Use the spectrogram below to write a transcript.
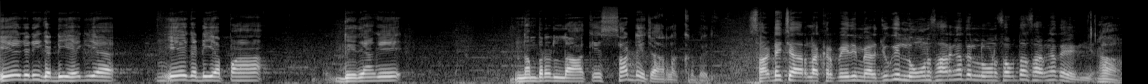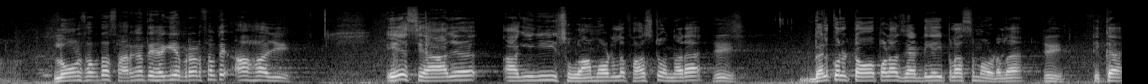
ਇਹ ਜਿਹੜੀ ਗੱਡੀ ਹੈਗੀ ਆ ਇਹ ਗੱਡੀ ਆਪਾਂ ਦੇ ਦਿਆਂਗੇ ਨੰਬਰ ਲਾ ਕੇ 4.5 ਲੱਖ ਰੁਪਏ ਦੀ। 4.5 ਲੱਖ ਰੁਪਏ ਦੀ ਮਿਲ ਜੂਗੀ। ਲੋਨ ਸਾਰੀਆਂ ਤੇ ਲੋਨ ਸਭ ਦਾ ਸਾਰੀਆਂ ਤੇ ਹੈਗੀ ਆ। ਹਾਂ। ਲੋਨ ਸਭ ਦਾ ਸਾਰੀਆਂ ਤੇ ਹੈਗੀ ਆ ਬਰਾੜ ਸਾਹਿਬ ਤੇ ਆਹਾ ਜੀ। ਇਹ ਸਿਆਜ ਆ ਗਈ ਜੀ 16 ਮਾਡਲ ਫਸਟ ਓਨਰ ਆ। ਜੀ। ਬਿਲਕੁਲ ਟੌਪ ਵਾਲਾ ZDI ਪਲੱਸ ਮਾਡਲ ਆ। ਜੀ। ਠੀਕ ਆ।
